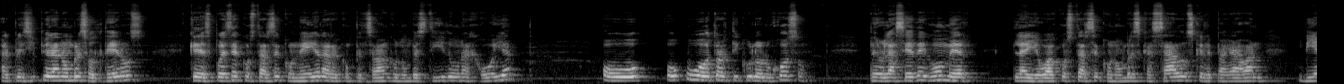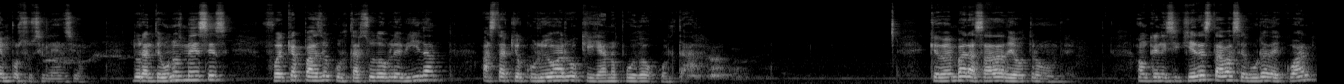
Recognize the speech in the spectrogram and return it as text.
Al principio eran hombres solteros que después de acostarse con ella la recompensaban con un vestido, una joya o, u otro artículo lujoso. Pero la sed de Gomer la llevó a acostarse con hombres casados que le pagaban bien por su silencio. Durante unos meses fue capaz de ocultar su doble vida hasta que ocurrió algo que ya no pudo ocultar. Quedó embarazada de otro hombre. Aunque ni siquiera estaba segura de cuál,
